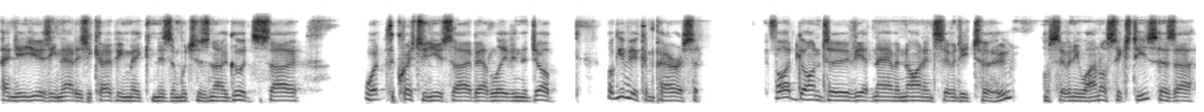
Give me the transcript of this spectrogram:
and you're using that as your coping mechanism, which is no good. So, what the question you say about leaving the job, I'll give you a comparison. If I'd gone to Vietnam in 1972 or 71 or 60s as a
